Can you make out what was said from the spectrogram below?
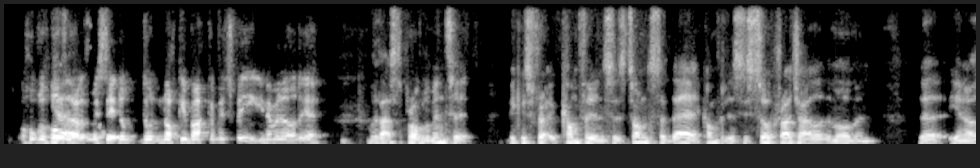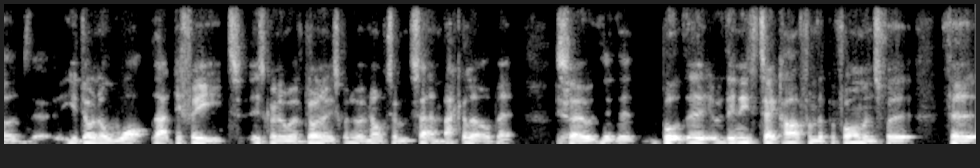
Hopefully, yeah, that mistake don't, don't knock him back off his feet. You never know, do you? Well, that's the problem, isn't it? Because confidence, as Tom said there, confidence is so fragile at the moment that you know you don't know what that defeat is going to have done. It's going to have knocked them, set them back a little bit. Yeah. So, the, the, but the, they need to take heart from the performance for for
